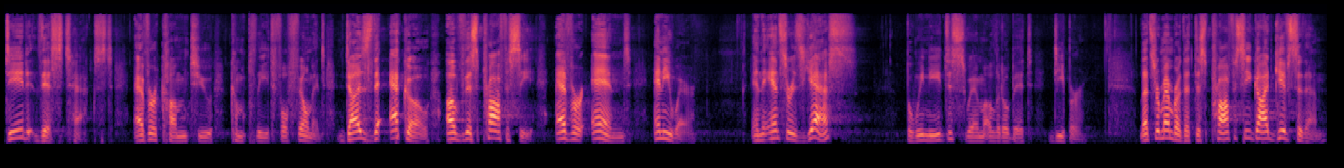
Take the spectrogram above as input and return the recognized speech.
did this text ever come to complete fulfillment? Does the echo of this prophecy ever end anywhere? And the answer is yes, but we need to swim a little bit deeper. Let's remember that this prophecy God gives to them,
